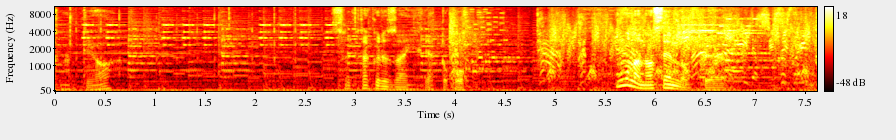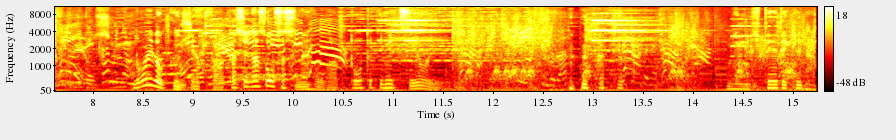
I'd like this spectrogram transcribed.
ょっと待ってよタクルズはやっとこう。もうなせんのってロイド君ってやっぱ私が操作しない方が圧倒的に強い。う否定できるない。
